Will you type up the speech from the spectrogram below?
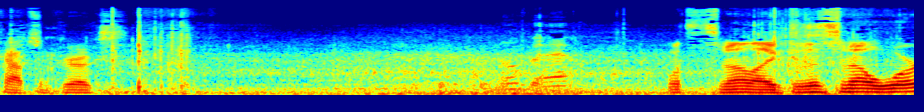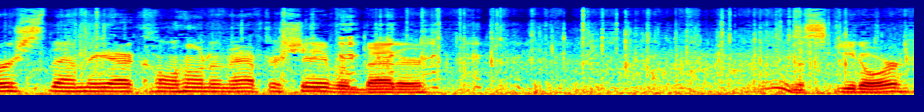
cops and crooks. A little bit. What's it smell like? Does it smell worse than the uh, cologne and aftershave or better? Ooh, Skeetor.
